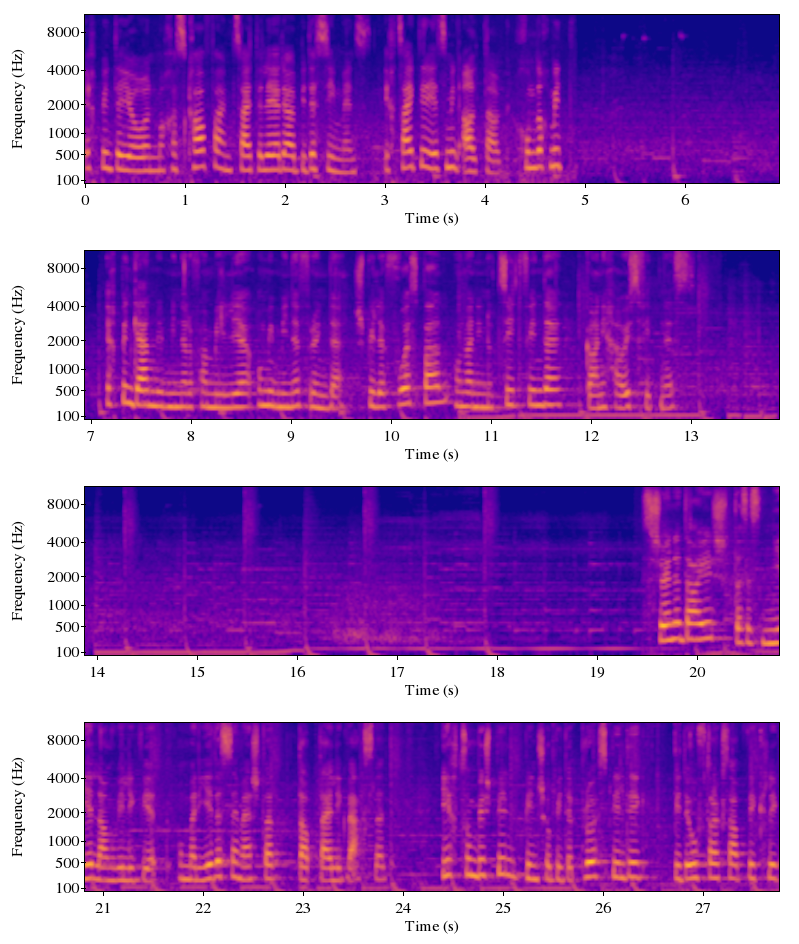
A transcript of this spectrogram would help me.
ich bin der Jon, mache das KV im zweiten Lehrjahr bei der Siemens. Ich zeige dir jetzt meinen Alltag. Komm doch mit! Ich bin gerne mit meiner Familie und mit meinen Freunden, spiele Fußball und wenn ich noch Zeit finde, gehe ich auch ins Fitness. Das Schöne daran ist, dass es nie langweilig wird und man jedes Semester die Abteilung wechselt. Ich zum Beispiel bin schon bei der Berufsbildung, bei der Auftragsabwicklung,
